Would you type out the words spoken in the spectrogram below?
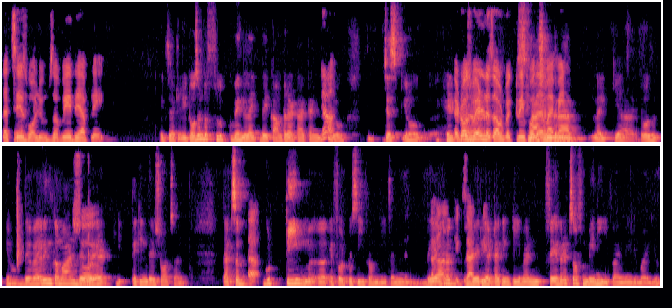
that says Yeah. volumes the way they are playing. exactly. It wasn't a fluke win like they counter attacked and Yeah. you know just you know hit. It was uh, well deserved victory for them. I mean, grab. like yeah, it was you know they were in command. So- they were taking their shots and. That's a Yeah. good team uh, effort to see from Leeds. I mean, they Yeah, are a exactly. very attacking team and favorites of many, if I may remind you.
